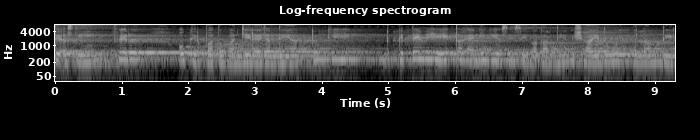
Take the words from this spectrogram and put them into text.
ਤੇ ਅਸੀਂ ਫਿਰ ਉਹ ਕਿਰਪਾ ਤੋਂ ਵਾਂਝੇ ਰਹਿ ਜਾਂਦੇ ਆ ਕਿਉਂਕਿ ਕਿਤੇ ਵੀ ਇਹ ਤਾਂ ਹੈ ਨਹੀਂ ਕਿ ਅਸੀਂ ਸੇਵਾ ਕਰਦੇ ਹਾਂ ਕਿ ਸ਼ਾਇਦ ਉਹ ਇਹ ਗੱਲਾਂ ਨੂੰ ਦੇਖ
